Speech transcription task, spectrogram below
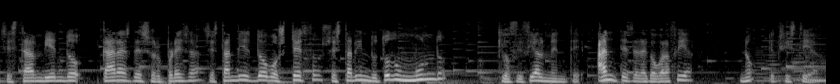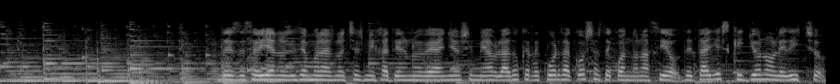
se están viendo caras de sorpresa, se están viendo bostezos, se está viendo todo un mundo que oficialmente, antes de la ecografía, no existía. Desde Sevilla nos dicen buenas noches, mi hija tiene nueve años y me ha hablado que recuerda cosas de cuando nació, detalles que yo no le he dicho.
